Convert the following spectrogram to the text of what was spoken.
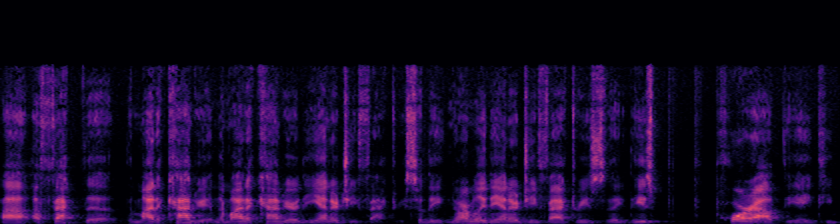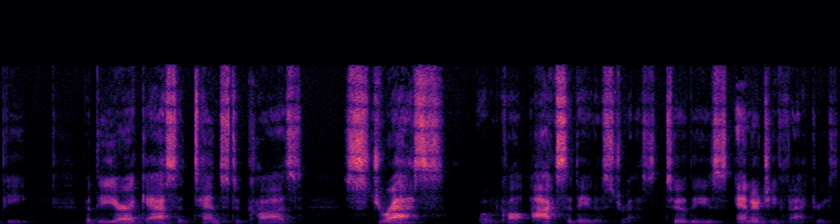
uh, affect the, the mitochondria. And the mitochondria are the energy factories. So the, normally the energy factories, they, these pour out the ATP. But the uric acid tends to cause stress, what we call oxidative stress, to these energy factories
